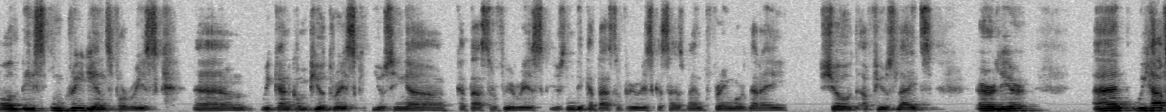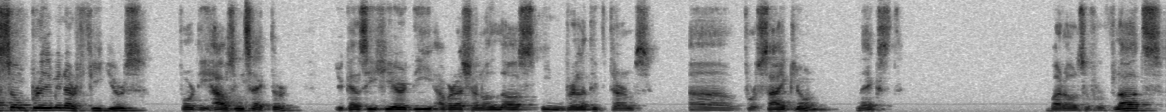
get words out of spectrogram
all these ingredients for risk, um, we can compute risk using a catastrophe risk, using the catastrophe risk assessment framework that I showed a few slides earlier. And we have some preliminary figures for the housing sector. You can see here the average annual loss in relative terms uh, for cyclone, next, but also for floods.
